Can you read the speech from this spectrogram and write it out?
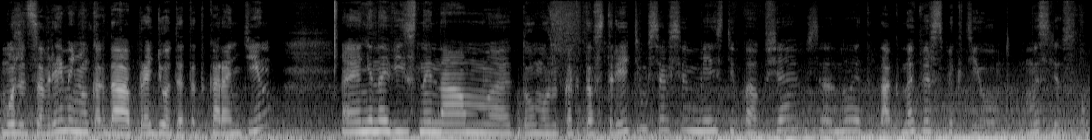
Может, со временем, когда пройдет этот карантин, ненавистный нам, э, то, может, как-то встретимся все вместе, пообщаемся. Ну, это так, на перспективу. Мысли вслух.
